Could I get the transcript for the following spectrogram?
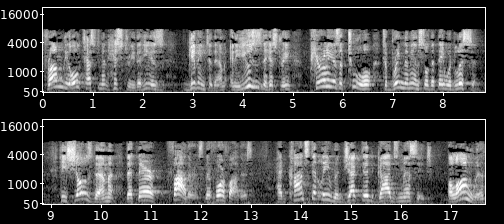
From the Old Testament history that he is giving to them, and he uses the history purely as a tool to bring them in so that they would listen. He shows them that their fathers, their forefathers, had constantly rejected God's message along with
